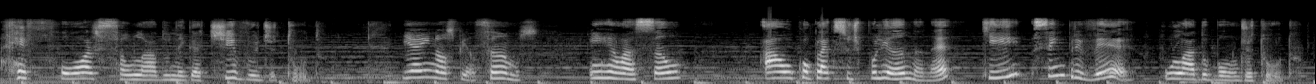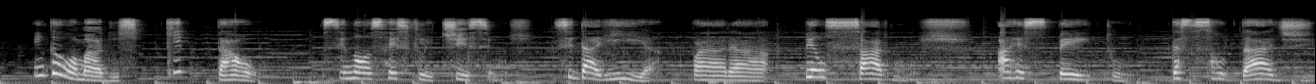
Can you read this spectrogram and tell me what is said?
reforça o lado negativo de tudo. E aí nós pensamos em relação ao complexo de Poliana, né? Que sempre vê o lado bom de tudo. Então, amados, que tal se nós refletíssemos? Se daria para pensarmos a respeito dessa saudade,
